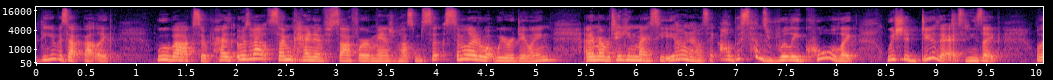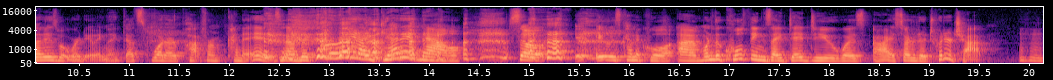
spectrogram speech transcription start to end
I think it was about like WooBox or Pres- it was about some kind of software management platform similar to what we were doing. And I remember taking my CEO and I was like, "Oh, this sounds really cool. Like we should do this." And he's like, "Well, that is what we're doing. Like that's what our platform kind of is." And I was like, "All right, I get it now." So it, it was kind of cool. Um, one of the cool things I did do was I started a Twitter chat. Mm-hmm.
